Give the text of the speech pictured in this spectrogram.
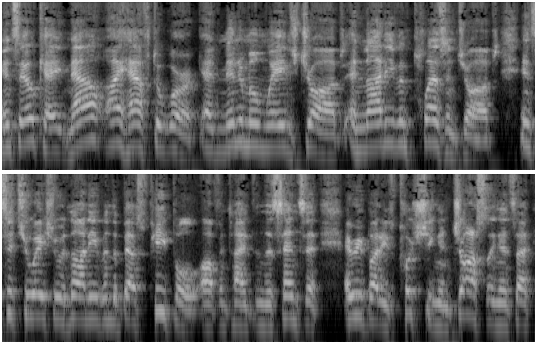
and say, okay, now I have to work at minimum wage jobs and not even pleasant jobs in situations with not even the best people, oftentimes in the sense that everybody's pushing and jostling and such,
